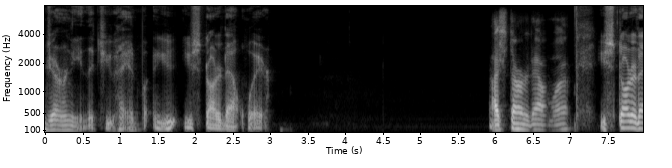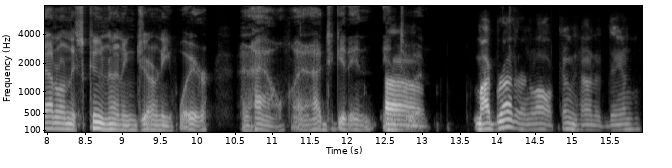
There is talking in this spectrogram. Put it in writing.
journey that you had. You you started out where? I started out what? You started out on this coon hunting journey where and how? How'd you get in into uh, it? My brother-in-law coon hunted then,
